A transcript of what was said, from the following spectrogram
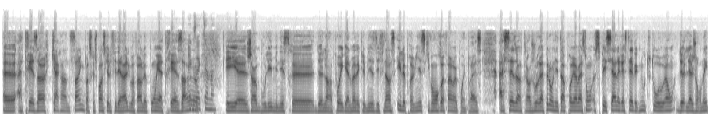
à 13h45, parce que je pense que le fédéral va faire le point à 13h. Exactement. Et Jean Boulet, ministre de l'Emploi, également avec le ministre des Finances et le premier ministre, qui vont refaire un point de presse à 16h30. Je vous le rappelle, on est en programmation spéciale. Restez avec nous tout au long de la journée.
